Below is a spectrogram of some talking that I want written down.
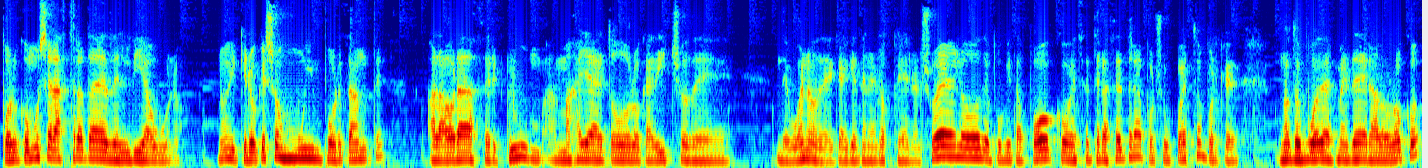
por cómo se las trata desde el día uno. ¿no? Y creo que eso es muy importante a la hora de hacer club, más allá de todo lo que ha dicho de, bueno, de que hay que tener los pies en el suelo, de poquito a poco, etcétera, etcétera, por supuesto, porque no te puedes meter a lo loco.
